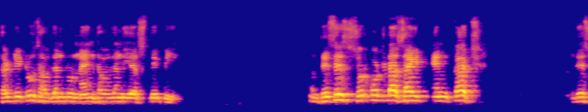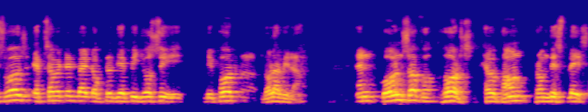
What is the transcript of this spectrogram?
32,000 to 9,000 years BP. This is Surkotada site in Kutch. This was excavated by Dr. J.P. Joshi before Dholavira. And bones of horse have found from this place.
